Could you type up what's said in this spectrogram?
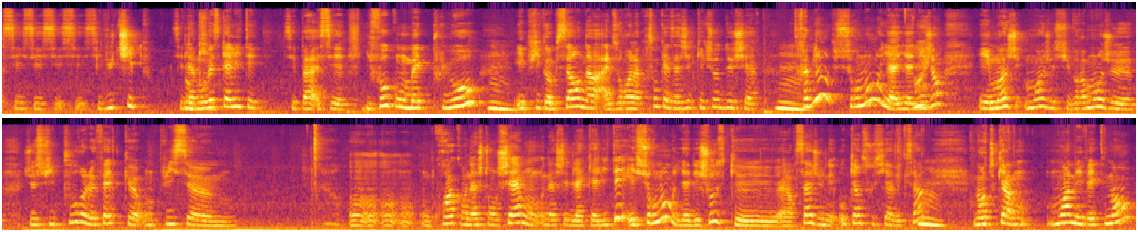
c'est du cheap c'est de la mauvaise qualité. C'est pas, c'est, il faut qu'on mette plus haut, hmm. et puis comme ça, on a, elles auront l'impression qu'elles achètent quelque chose de cher. Hmm. Très bien, sûrement, il y a, y a des gens. Et moi, je, moi, je suis vraiment, je, je suis pour le fait qu'on puisse. Euh, on, on, on, croit qu'en achetant cher, on, achète de la qualité. Et sûrement, il y a des choses que. Alors, ça, je n'ai aucun souci avec ça. Hmm. Mais en tout cas, moi, mes vêtements,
